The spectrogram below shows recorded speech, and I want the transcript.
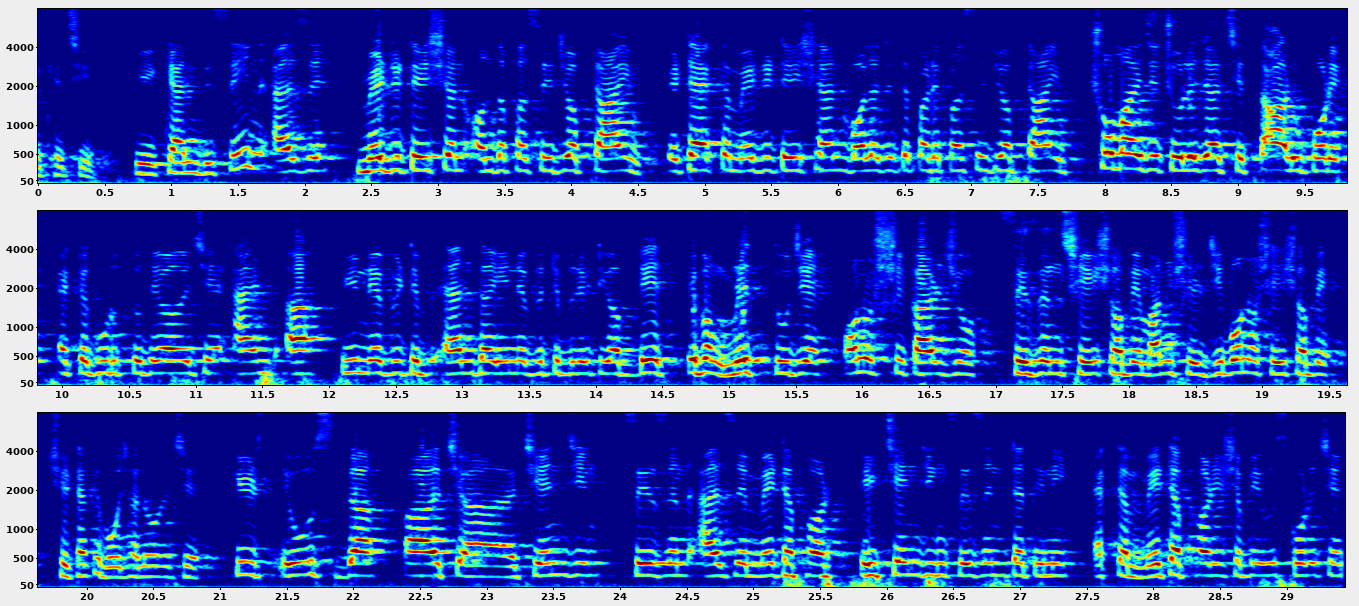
লিখেছি। Can be seen as a meditation on the passage of time এটা একটা মেডিটেশন বলা যেতে পারে পাসেজ অফ টাইম সময় যে চলে যাচ্ছে তার উপরে একটা গুরুত্ব দেওয়া হয়েছে and a inevitable and the inevitability of death এবং মৃত্যু যে অনস্বীকার্য সিজন শেষ হবে, মানুষের জীবনও শেষ হবে, সেটাকে বোঝানো হয়েছে। Keats use the changing season as a metaphor এই চেঞ্জিং সিজনটা তিনি একটা মেটাফর হিসেবে ইউজ করেছেন।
